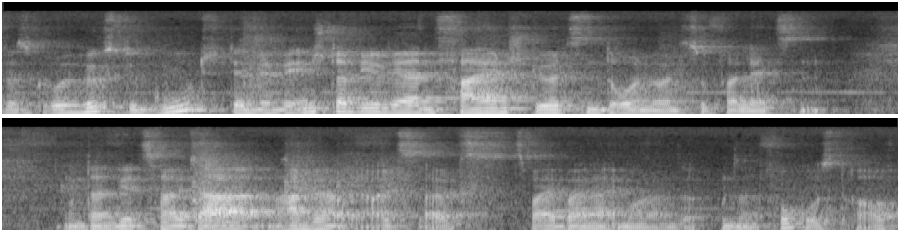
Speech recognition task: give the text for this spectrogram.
das höchste Gut, denn wenn wir instabil werden, fallen, stürzen, drohen wir uns zu verletzen. Und dann wird es halt da, haben wir als, als Zweibeiner immer unseren Fokus drauf.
